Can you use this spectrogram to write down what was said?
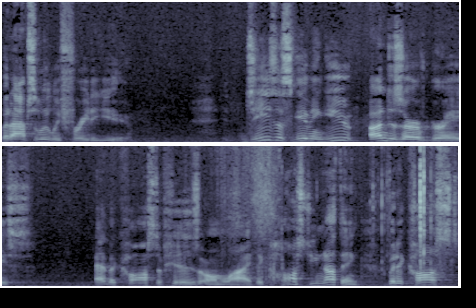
but absolutely free to you. Jesus giving you undeserved grace at the cost of his own life. It cost you nothing, but it cost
